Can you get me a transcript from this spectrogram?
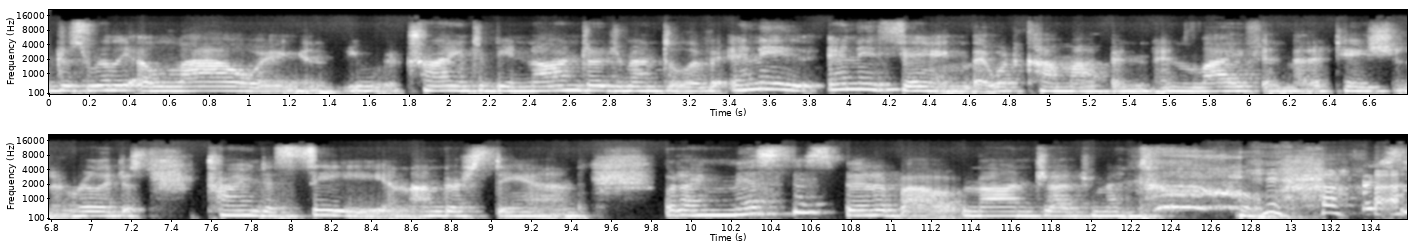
just really allowing, and trying to be non-judgmental of any anything that would come up in, in life and meditation, and really just trying to see and understand. But I miss this bit about non-judgmental. I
